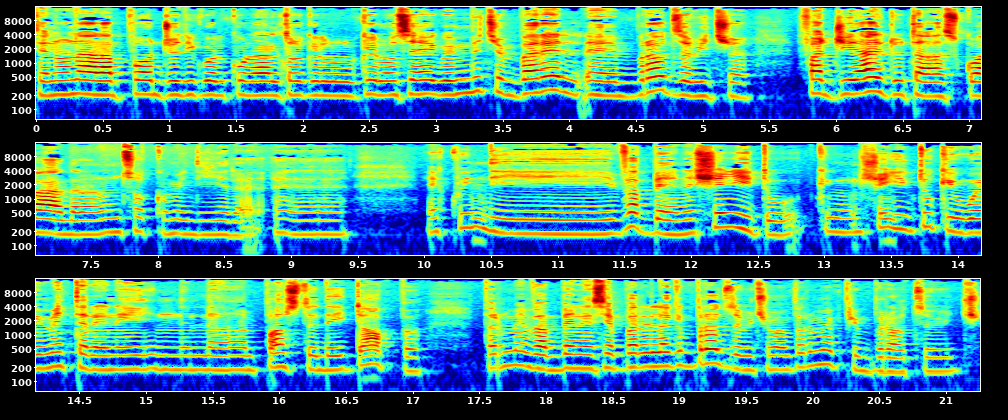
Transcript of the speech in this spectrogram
se non ha l'appoggio di qualcun altro che lo, che lo segue, invece Barella, eh, Brozovic fa girare tutta la squadra, non so come dire. eh, e quindi va bene, scegli tu, scegli tu chi vuoi mettere nei- nel posto dei top. Per me va bene sia Barella che Brozovic, ma per me è più Brozovic.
